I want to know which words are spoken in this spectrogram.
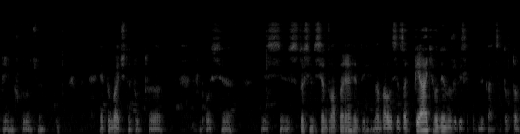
Прев'юшку точно. Як ви бачите, тут ось 172 перегляди набралися за 5 годин уже після публікації. Тобто,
